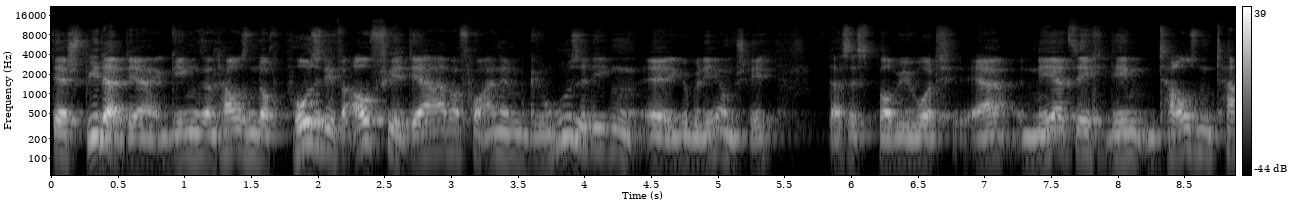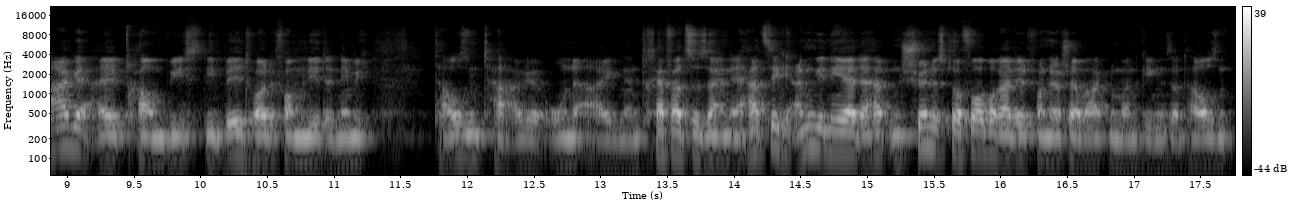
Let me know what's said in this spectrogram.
der Spieler, der gegen Sandhausen noch positiv auffiel, der aber vor einem gruseligen äh, Jubiläum steht, das ist Bobby Wood. Er nähert sich dem 1000-Tage-Albtraum, wie es die Bild heute formulierte, nämlich 1000 Tage ohne eigenen Treffer zu sein. Er hat sich angenähert, er hat ein schönes Tor vorbereitet von Joscha Wagnermann gegen Sandhausen.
